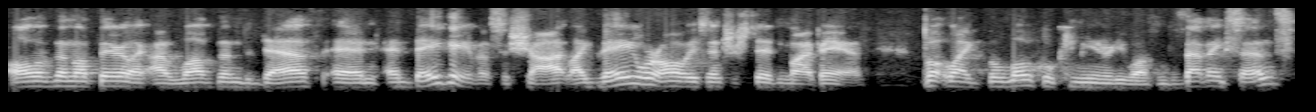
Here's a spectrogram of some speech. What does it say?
all of them up there. Like I love them to death, and and they gave us a shot. Like they were always interested in my band, but like the local community wasn't. Does that make sense?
